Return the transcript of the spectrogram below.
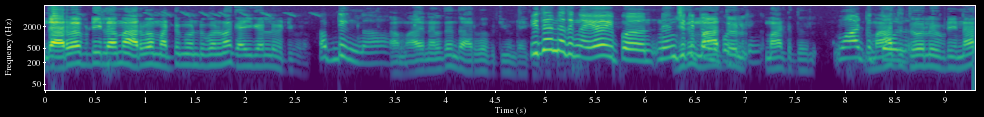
இந்த அருவாப்பட்டி இல்லாமல் அருவா மட்டும் கொண்டு போனோம்னா கை காலில் வெட்டி விடும் அப்படிங்களா? ஆமாம் அதனால தான் இந்த அருவாப்பட்டி உண்டாக்கி இது என்னதுங்க? இப்போ ஒண்ணு மாத்தோல் மாட்டுத்தோல் மாட்டு மாட்டு தோல் எப்படின்னா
